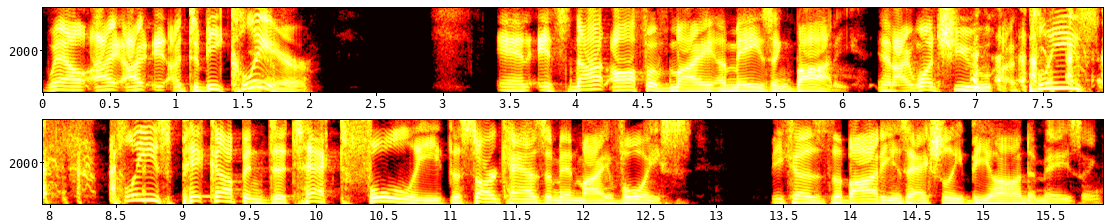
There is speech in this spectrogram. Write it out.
Well, I, I to be clear, and it's not off of my amazing body. And I want you, uh, please, please pick up and detect fully the sarcasm in my voice because the body is actually beyond amazing.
